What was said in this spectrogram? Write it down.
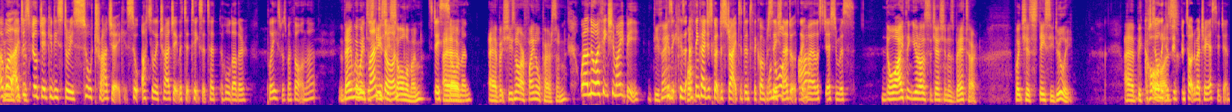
Uh, well, I just feel Jade Goody's story is so tragic, so utterly tragic that it takes it to a whole other place. Was my thought on that? Then we Well, went to Stacey on- Solomon, Stacey Um, Solomon. Uh, but she's not our final person. Well, no, I think she might be Do you think? because I think I just got distracted into the conversation. I don't think I- my other suggestion was. No, I think your other suggestion is better, which is Stacey Dooley. Uh, is only because because we've been talking about her yesterday, Jen.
